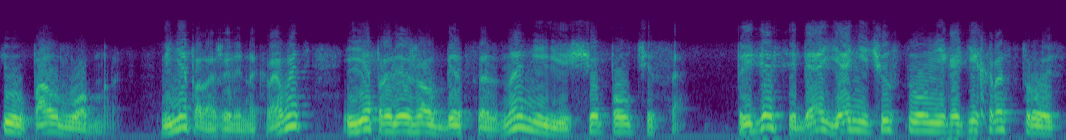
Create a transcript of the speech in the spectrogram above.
и упал в обморок. Меня положили на кровать, и я пролежал без сознания еще полчаса. Придя в себя, я не чувствовал никаких расстройств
